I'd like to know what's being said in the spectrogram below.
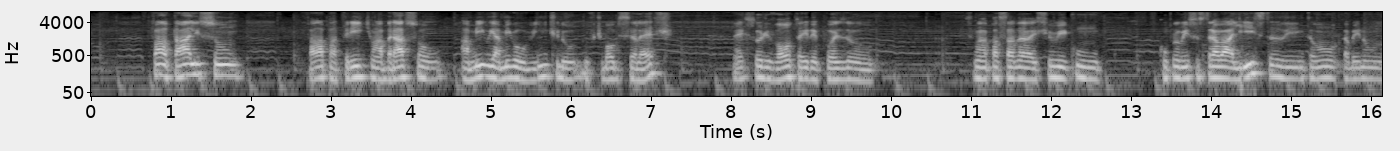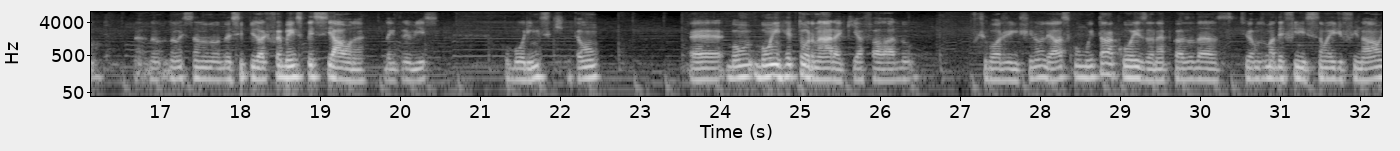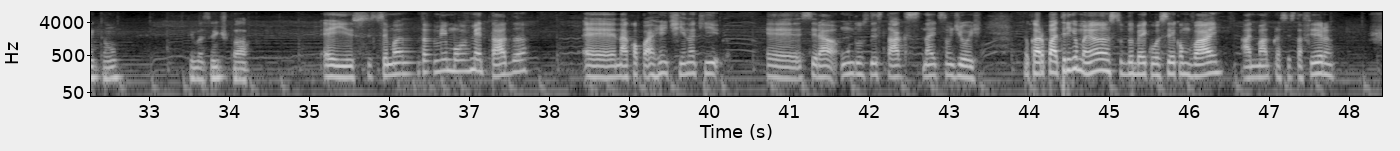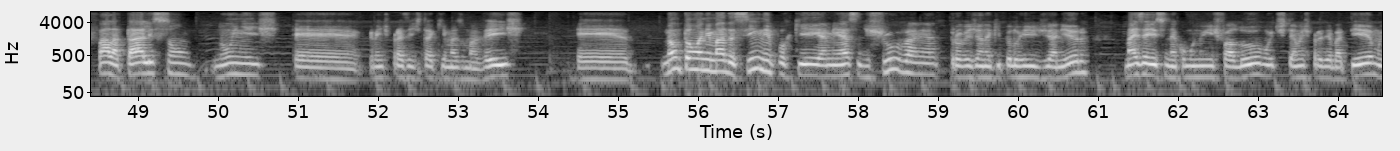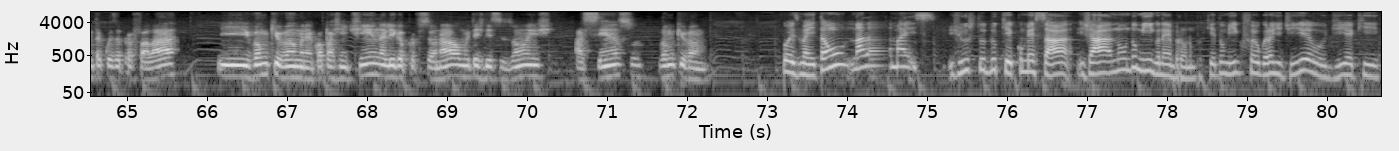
Fala, Thalisson. Fala, Patrick. Um abraço ao amigo e amigo ouvinte do, do Futebol de Celeste. Né, estou de volta aí depois do. Semana passada estive com compromissos trabalhistas e então acabei não, não, não estando nesse episódio que foi bem especial, né? Da entrevista com o Borinski. Então, é bom, bom em retornar aqui a falar do, futebol argentino, aliás, com muita coisa, né? Por causa das. Tivemos uma definição aí de final, então tem bastante papo. É isso. Semana também movimentada é, na Copa Argentina, que é, será um dos destaques na edição de hoje. Meu caro Patrick Manhãs, tudo bem com você? Como vai? Animado para sexta-feira? Fala, Thalisson, Nunes. É, grande prazer de estar aqui mais uma vez. É, não tão animado assim, né? Porque ameaça de chuva, né? Trovejando aqui pelo Rio de Janeiro. Mas é isso, né? Como o Nunes falou, muitos temas para debater, muita coisa para falar. E vamos que vamos, né? Copa Argentina, Liga Profissional, muitas decisões, ascenso. Vamos que vamos. Pois bem, então nada mais justo do que começar já no domingo, né, Bruno? Porque domingo foi o grande dia, o dia que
